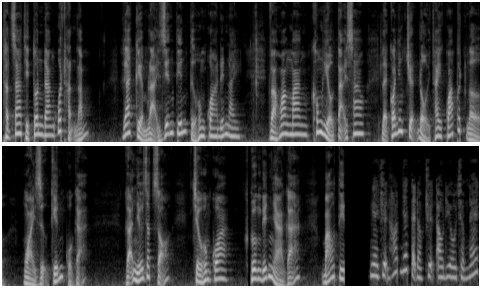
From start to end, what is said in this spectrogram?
Thật ra thì Tuân đang uất hận lắm. Gã kiểm lại diễn tiến từ hôm qua đến nay và hoang mang không hiểu tại sao lại có những chuyện đổi thay quá bất ngờ ngoài dự kiến của gã. Gã nhớ rất rõ, Chiều hôm qua, Hương đến nhà gã, báo tin Nghe chuyện hot nhất tại đọc truyện audio.net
